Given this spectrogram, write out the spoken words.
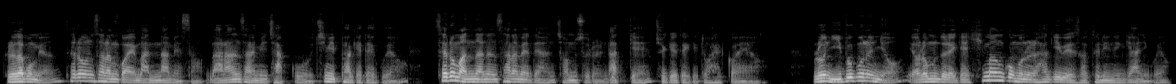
그러다 보면 새로운 사람과의 만남에서 나라는 사람이 자꾸 침입하게 되고요. 새로 만나는 사람에 대한 점수를 낮게 주게 되기도 할 거예요. 물론 이 부분은요. 여러분들에게 희망 고문을 하기 위해서 드리는 게 아니고요.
